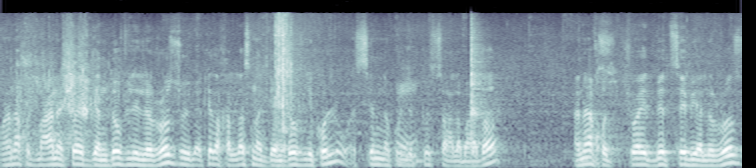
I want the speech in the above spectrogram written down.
وهناخد معانا شوية جندوفلي للرز ويبقى كده خلصنا الجندوفلي كله وقسمنا كل. القصة على بعضها. هناخد شوية بيض سيبيا للرز.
